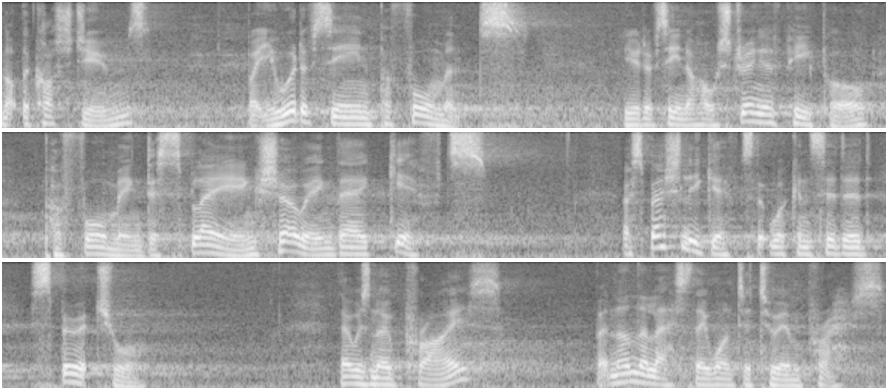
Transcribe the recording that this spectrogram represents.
not the costumes, but you would have seen performance. You'd have seen a whole string of people performing, displaying, showing their gifts, especially gifts that were considered spiritual. There was no prize, but nonetheless they wanted to impress.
